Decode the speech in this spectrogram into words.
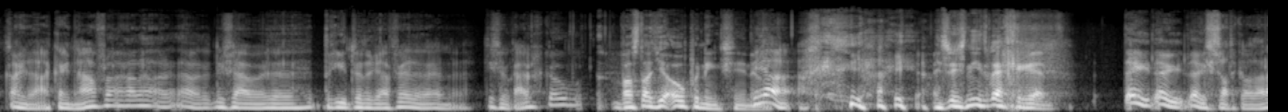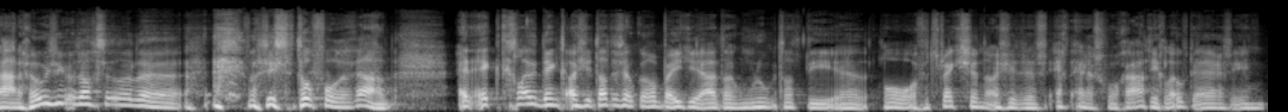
Kan je, kan je navragen aan haar? Nou, nu zijn we eh, 23 jaar verder en eh, het is ook uitgekomen. Was dat je openingszin? ook? Ja, ja, ja. En ze is niet weggerend. Nee, nee, nee. Ze zat ik wel een rare gozer. Ik dacht ze, eh, wat is er toch voor gegaan? En ik geloof, denk, als je, dat is ook wel een beetje, ja, dan, noem ik dat, die eh, law of attraction. Als je dus echt ergens voor gaat, je gelooft ergens in,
